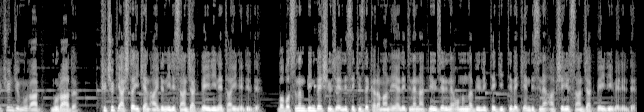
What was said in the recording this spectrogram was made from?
3. Murad, Muradı. Küçük yaşta iken Aydın ili Sancak Beyliğine tayin edildi. Babasının 1558'de Karaman eyaletine nakli üzerine onunla birlikte gitti ve kendisine Akşehir Sancak Beyliği verildi.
